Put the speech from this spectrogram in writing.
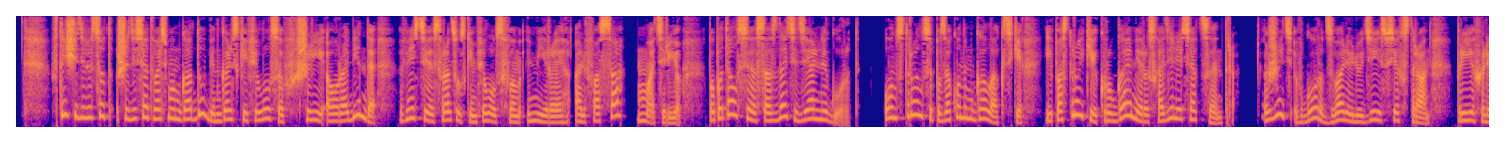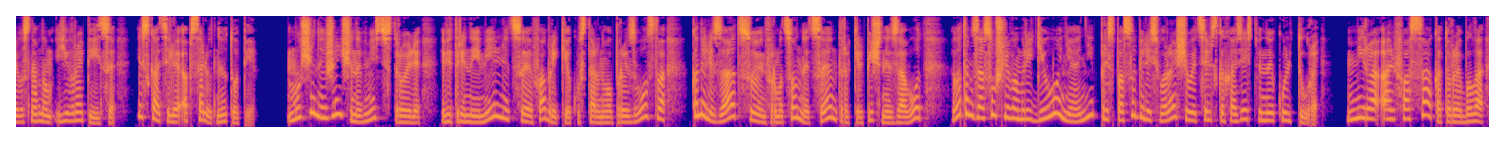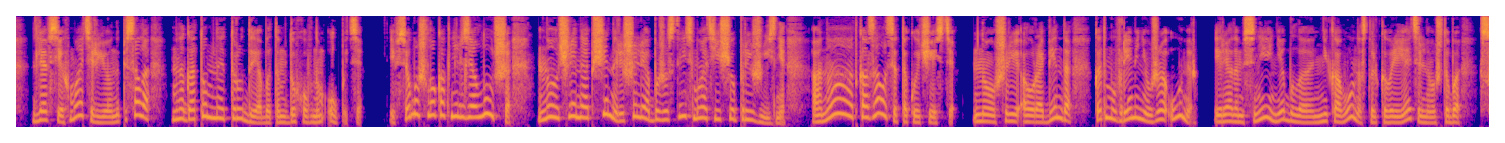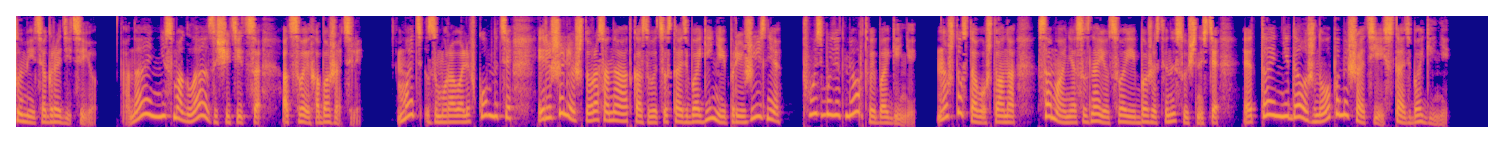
В 1968 году бенгальский философ Шри Аурабинда вместе с французским философом Мирой Альфаса, матерью, попытался создать идеальный город. Он строился по законам галактики, и постройки кругами расходились от центра. Жить в город звали людей из всех стран, приехали в основном европейцы, искатели абсолютной утопии. Мужчины и женщины вместе строили ветряные мельницы, фабрики кустарного производства, канализацию, информационный центр, кирпичный завод. В этом засушливом регионе они приспособились выращивать сельскохозяйственные культуры – Мира Альфаса, которая была для всех матерью, написала многотомные труды об этом духовном опыте. И все бы шло как нельзя лучше, но члены общины решили обожествить мать еще при жизни. Она отказалась от такой чести, но Шри Аурабинда к этому времени уже умер, и рядом с ней не было никого настолько влиятельного, чтобы суметь оградить ее. Она не смогла защититься от своих обожателей. Мать замуровали в комнате и решили, что раз она отказывается стать богиней при жизни, пусть будет мертвой богиней. Но что с того, что она сама не осознает своей божественной сущности? Это не должно помешать ей стать богиней.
